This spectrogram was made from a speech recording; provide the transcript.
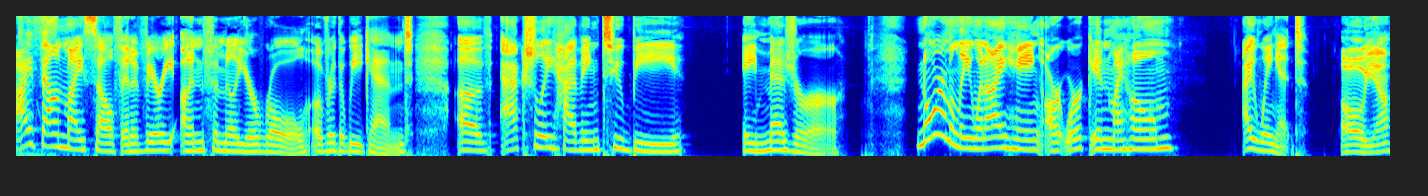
I found myself in a very unfamiliar role over the weekend of actually having to be a measurer. Normally, when I hang artwork in my home, I wing it. Oh, yeah?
